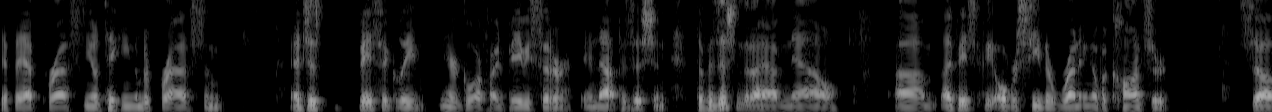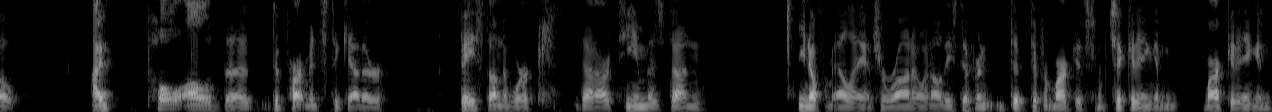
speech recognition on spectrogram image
if they had press, you know, taking them to press and and just basically you're a glorified babysitter in that position. The position that I have now, um, I basically oversee the running of a concert So I pull all of the departments together based on the work that our team has done, you know, from LA and Toronto and all these different di- different markets from ticketing and marketing and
